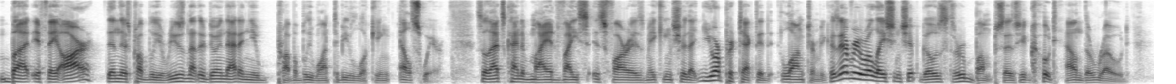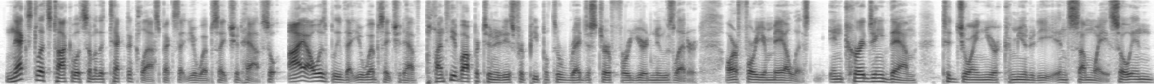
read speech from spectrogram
but if they are, then there's probably a reason that they're doing that and you probably want to be looking elsewhere. So that's kind of my advice as far as making sure that you're protected long term because every relationship goes through bumps as you go down the road. Next, let's talk about some of the technical aspects that your website should have. So, I always believe that your website should have plenty of opportunities for people to register for your newsletter or for your mail list, encouraging them to join your community in some way. So, in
